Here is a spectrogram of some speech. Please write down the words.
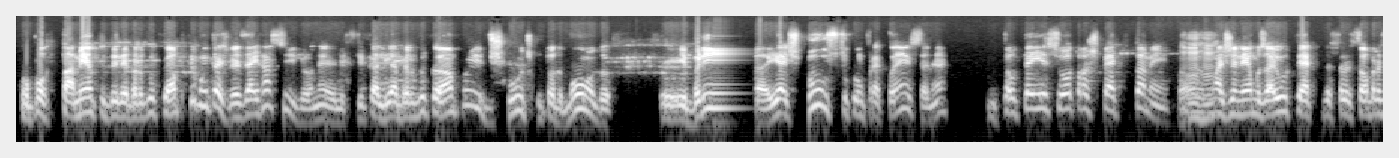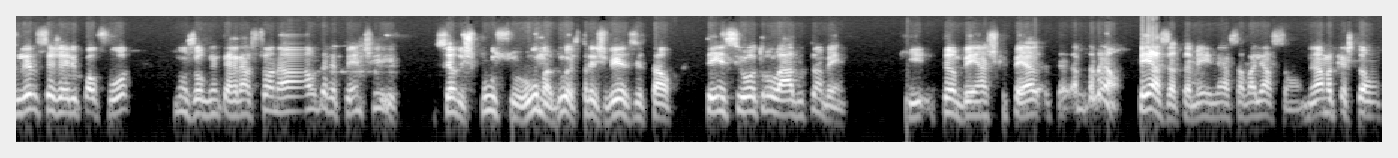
Comportamento dele à beira do campo, que muitas vezes é irracível, né? Ele fica ali à beira do campo e discute com todo mundo, e, briga, e é expulso com frequência, né? Então tem esse outro aspecto também. Então, uhum. imaginemos aí o técnico da seleção brasileira, seja ele qual for, num jogo internacional, de repente sendo expulso uma, duas, três vezes e tal. Tem esse outro lado também que também acho que pesa, também não, pesa também nessa avaliação. Não é uma questão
